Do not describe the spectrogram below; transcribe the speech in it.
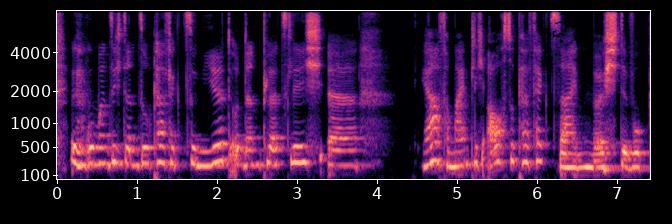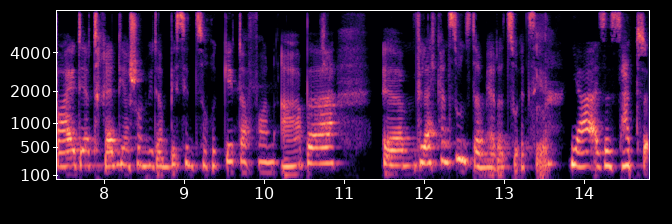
wo man sich dann so perfektioniert und dann plötzlich äh, ja, vermeintlich auch so perfekt sein möchte, wobei der Trend ja schon wieder ein bisschen zurückgeht davon, aber vielleicht kannst du uns da mehr dazu erzählen. Ja, also es hat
